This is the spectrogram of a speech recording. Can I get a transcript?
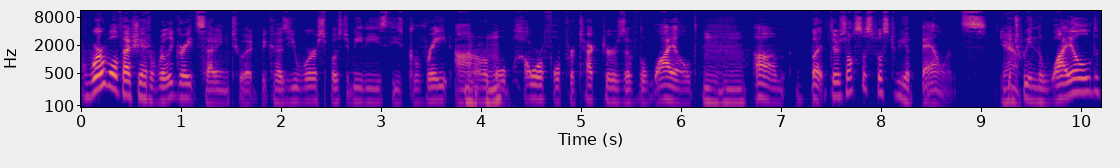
Werewolf actually had a really great setting to it because you were supposed to be these these great, honorable, powerful protectors of the wild. Um, but there's also supposed to be a balance Yeah. between the wild,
